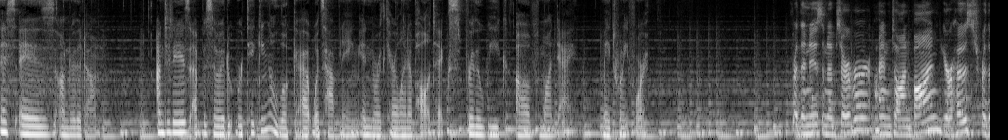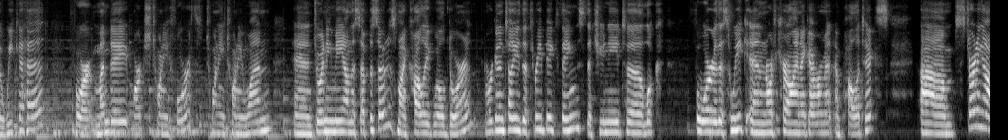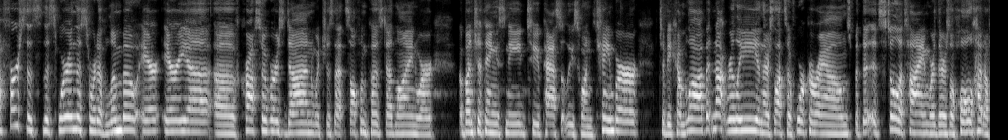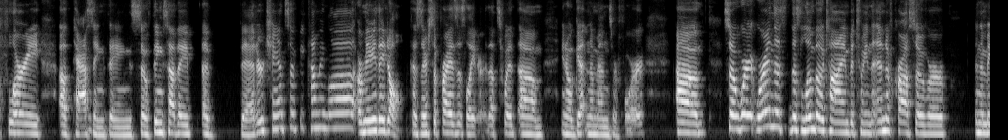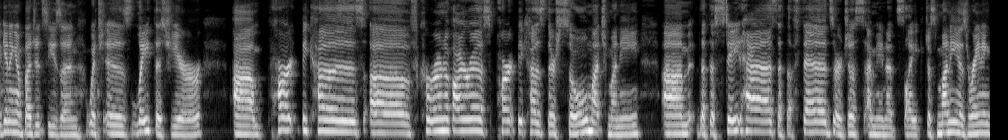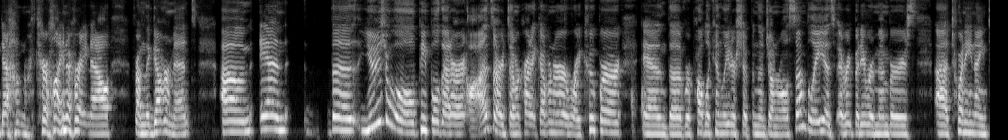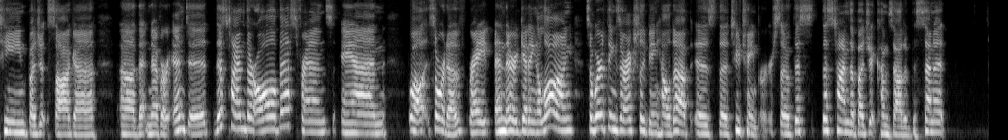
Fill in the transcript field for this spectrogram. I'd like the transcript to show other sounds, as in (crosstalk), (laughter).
This is Under the Dome. On today's episode, we're taking a look at what's happening in North Carolina politics for the week of Monday, May 24th. For the News and Observer, I'm Dawn Vaughan, your host for the week ahead for Monday, March 24th, 2021. And joining me on this episode is my colleague Will Doran. We're going to tell you the three big things that you need to look for this week in North Carolina government and politics. Um, starting off first, this, this we're in this sort of limbo air area of crossovers done, which is that self-imposed deadline where a bunch of things need to pass at least one chamber to become law, but not really. And there's lots of workarounds, but it's still a time where there's a whole lot of flurry of passing things. So things have a, a better chance of becoming law, or maybe they don't because there's surprises later. That's what um, you know gut and amends are for. Um, so we're we're in this this limbo time between the end of crossover and the beginning of budget season, which is late this year. Um, part because of coronavirus, part because there's so much money um, that the state has, that the feds are just, I mean, it's like just money is raining (laughs) down North Carolina right now from the government. Um, and the usual people that are at odds are Democratic Governor Roy Cooper and the Republican leadership in the General Assembly, as everybody remembers uh, 2019 budget saga uh, that never ended. This time they're all best friends and well, sort of, right? (laughs) And they're getting along. So where things are actually being held up is the two chambers. So this this time the budget comes out of the Senate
